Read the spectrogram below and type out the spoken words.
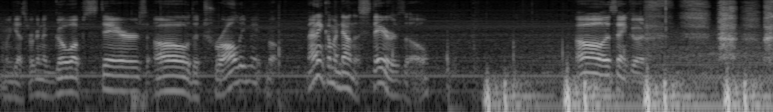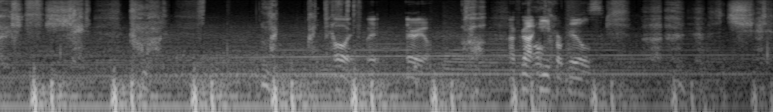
Let me guess, we're gonna go upstairs. Oh, the trolley maybe? Oh, that ain't coming down the stairs, though. Oh, this ain't good. Shit. Come on. My, my pills. Oh, wait, wait. There we go. I forgot Oh. E for pills. shit.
